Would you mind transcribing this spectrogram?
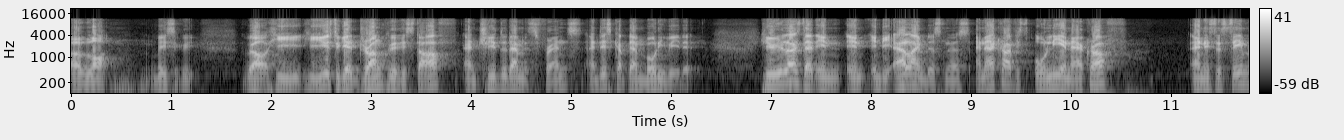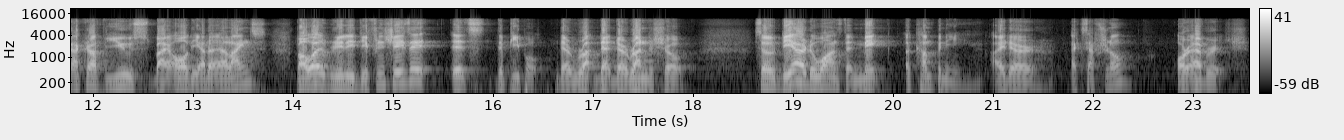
a lot, basically. Well, he, he used to get drunk with his staff and treated them as friends, and this kept them motivated he realized that in, in, in the airline business, an aircraft is only an aircraft, and it's the same aircraft used by all the other airlines. But what really differentiates it, it's the people that run, that, that run the show. So they are the ones that make a company either exceptional or average.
